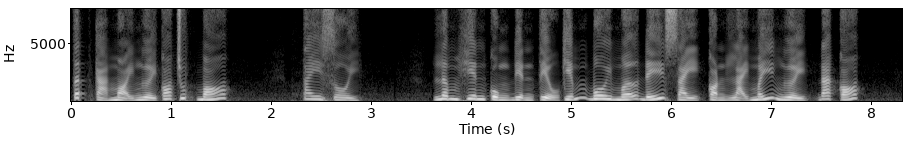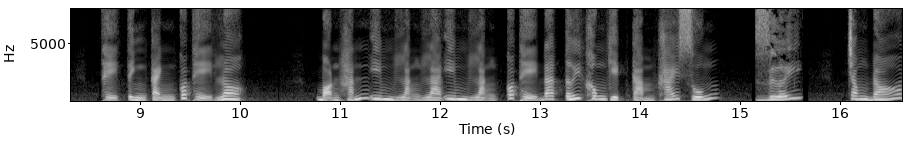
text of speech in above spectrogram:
tất cả mọi người có chút bó. Tay rồi. Lâm Hiên cùng điện tiểu kiếm bôi mỡ đế giày còn lại mấy người đã có thể tình cảnh có thể lo. Bọn hắn im lặng là im lặng có thể đã tới không kịp cảm khái xuống. Dưới. Trong đó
